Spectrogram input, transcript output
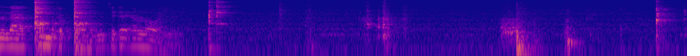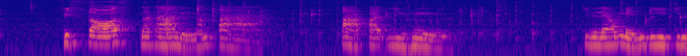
เวลากินกับไก่มันจะได้อร่อย ฟิชซอสนะคะ หรือน้ำปลาปลาปลาอีหือกินแล้วเหม็นดีกิน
